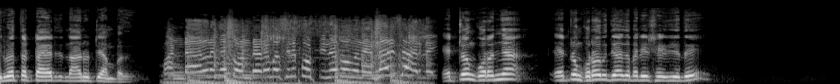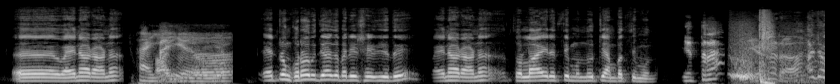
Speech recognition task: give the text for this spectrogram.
ഇരുപത്തെട്ടായിരത്തി നാനൂറ്റി അമ്പത് ഏറ്റവും കുറഞ്ഞ ഏറ്റവും കുറവ് വിദ്യാർത്ഥി പരീക്ഷ എഴുതിയത് വയനാടാണ്. ഏറ്റവും കുറവ് വിദ്യാർത്ഥി പരീക്ഷ എഴുതിയത് വയനാടാണ്. തൊള്ളായിരത്തി മുന്നൂറ്റി അമ്പത്തി മൂന്ന് എത്ര അയ്യോ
